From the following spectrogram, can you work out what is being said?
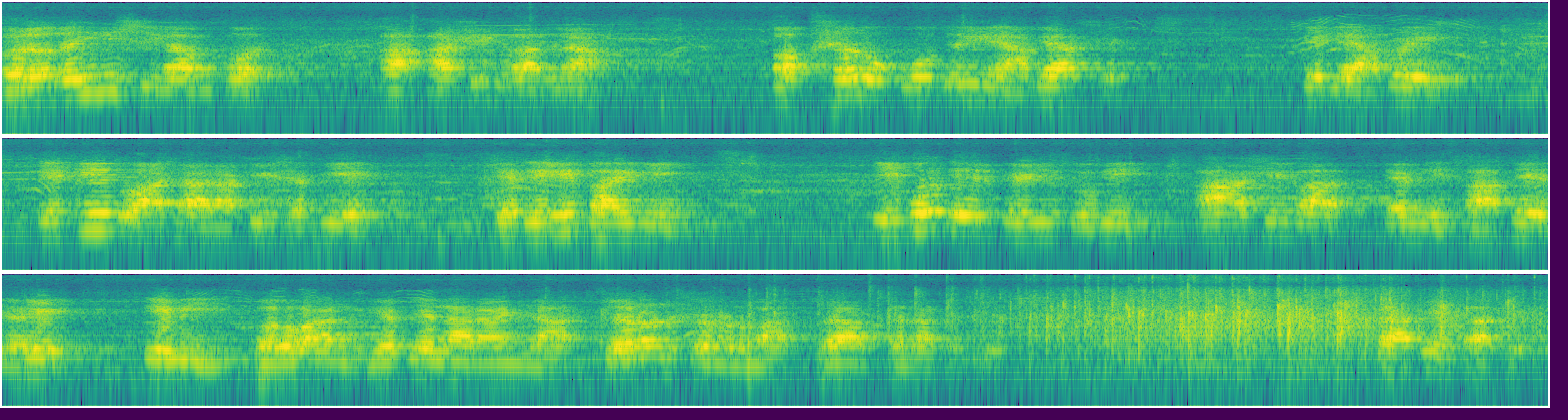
હૃદયની શિલા ઉપર આ આશીર્વાદના અક્ષરો કોતરીને આવ્યા છે. એટલે આપણે એટલી તો આશા રાખી શકીએ કે દિલીપભાઈની ઇકોતેર પેઢી સુધી આ આશીર્વાદ એમની સાથે રહે એવી ભગવાન યજ્ઞનારાયણના ચરણ શરણમાં પ્રાર્થના કરીએ. સાથે સાથે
